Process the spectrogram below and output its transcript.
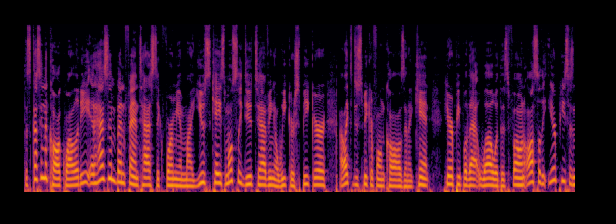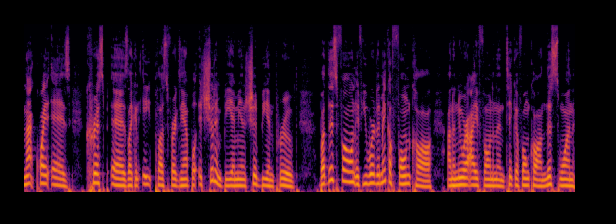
Discussing the call quality, it hasn't been fantastic for me in my use case, mostly due to having a weaker speaker. I like to do speakerphone calls and I can't hear people that well with this phone. Also, the earpiece is not quite as crisp as like an 8 Plus, for example. It shouldn't be. I mean, it should be improved. But this phone, if you were to make a phone call on a newer iPhone and then take a phone call on this one,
